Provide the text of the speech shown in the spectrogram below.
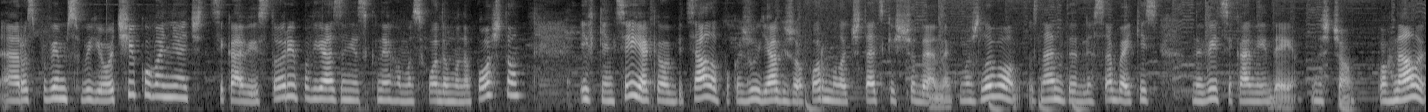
Е, Розповім свої очікування, цікаві історії пов'язані з книгами, сходимо на пошту. І в кінці, як і обіцяла, покажу, як же оформила читацький щоденник. Можливо, знайдете для себе якісь нові цікаві ідеї. Ну що, погнали?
